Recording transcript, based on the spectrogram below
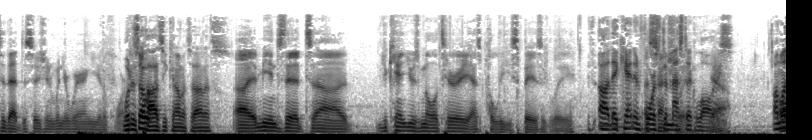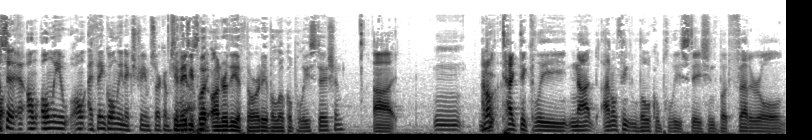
to that decision when you're wearing a uniform. What is posse comitatus? Uh, it means that uh, you can't use military as police, basically. uh, they can't enforce domestic laws. yeah. Unless Oh. it, only, I think only in extreme circumstances. Can they be put like- under the authority of a local police station? Uh, mm, I don't- technically not. I don't think local police stations, but federal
